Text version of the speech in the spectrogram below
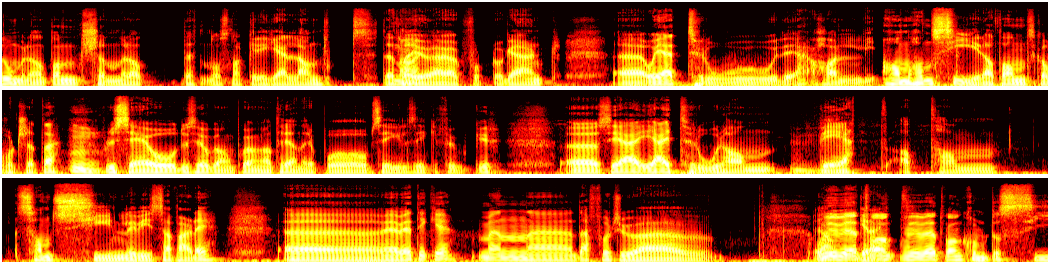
dummere enn at han skjønner at dette, nå snakker ikke jeg langt, dette Nei. gjør jeg fort og gærent. Uh, og jeg tror han, han, han sier at han skal fortsette. Mm. Du ser, jo, du ser jo gang på gang at trenere på oppsigelse ikke funker. Uh, så jeg, jeg tror han vet at han sannsynligvis er ferdig. Uh, jeg vet ikke, men derfor tror jeg Og vi, vet hva, vi vet hva han kommer til å si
